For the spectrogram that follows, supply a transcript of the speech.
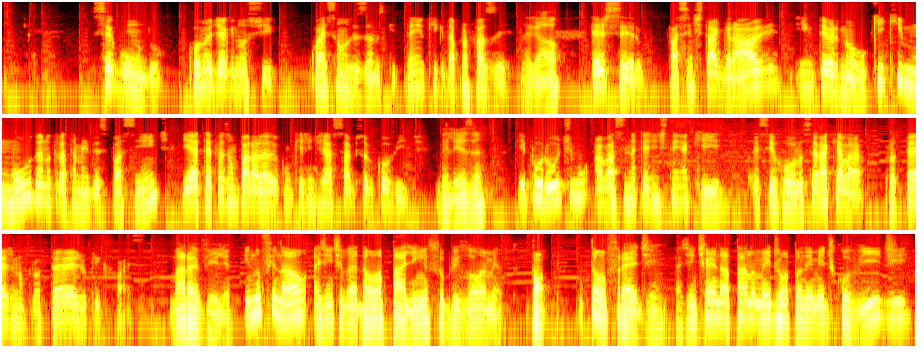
Segundo, como eu diagnostico? Quais são os exames que tem? O que, que dá pra fazer? Legal. Terceiro, o paciente está grave e internou. O que, que muda no tratamento desse paciente? E até fazer um paralelo com o que a gente já sabe sobre Covid. Beleza. E por último, a vacina que a gente tem aqui. Esse rolo, será que ela protege, não protege? O que, que faz? Maravilha. E no final, a gente vai dar uma palhinha sobre isolamento. Top. Então, Fred, a gente ainda tá no meio de uma pandemia de Covid,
